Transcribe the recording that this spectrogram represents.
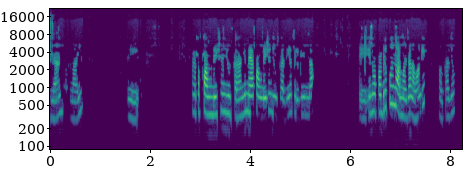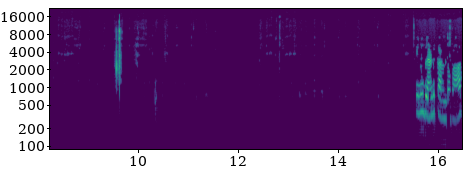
ਬਲੈਂਡ ਅਪਲਾਈ ਤੇ ਹੁਣ ਆਪਾਂ ਫਾਊਂਡੇਸ਼ਨ ਯੂਜ਼ ਕਰਾਂਗੇ। ਮੈਂ ਫਾਊਂਡੇਸ਼ਨ ਯੂਜ਼ ਕਰਦੀ ਹਾਂ ਫਿਲਕਰੀਮ ਦਾ ਤੇ ਇਹਨੂੰ ਆਪਾਂ ਬਿਲਕੁਲ ਨਾਰਮਲ ਜਿਹਾ ਲਵਾਂਗੇ, ਹਲਕਾ ਜਿਹਾ। ਇਹਨੂੰ ਬਲੈਂਡ ਕਰਨ ਤੋਂ ਬਾਅਦ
